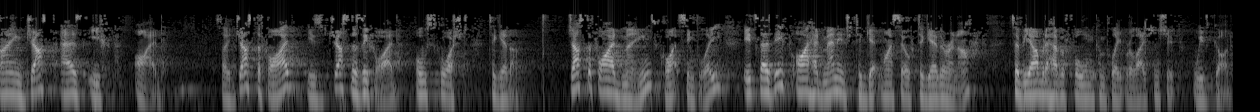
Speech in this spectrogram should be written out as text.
saying just as if I'd. So justified is just as if I'd, all squashed together. Justified means, quite simply, it's as if I had managed to get myself together enough to be able to have a full and complete relationship with God.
